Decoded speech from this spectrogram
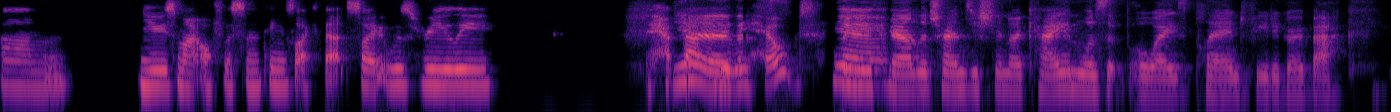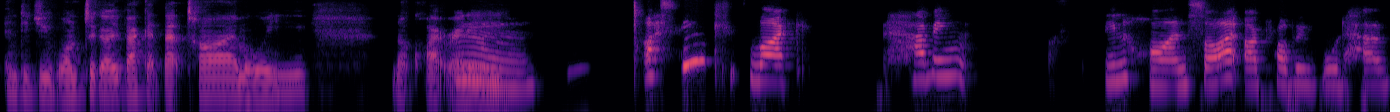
um, use my office and things like that. So it was really, yeah, that really helped. Yeah. So you found the transition okay, and was it always planned for you to go back? And did you want to go back at that time, or were you not quite ready? Mm. I think, like, having in hindsight, I probably would have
